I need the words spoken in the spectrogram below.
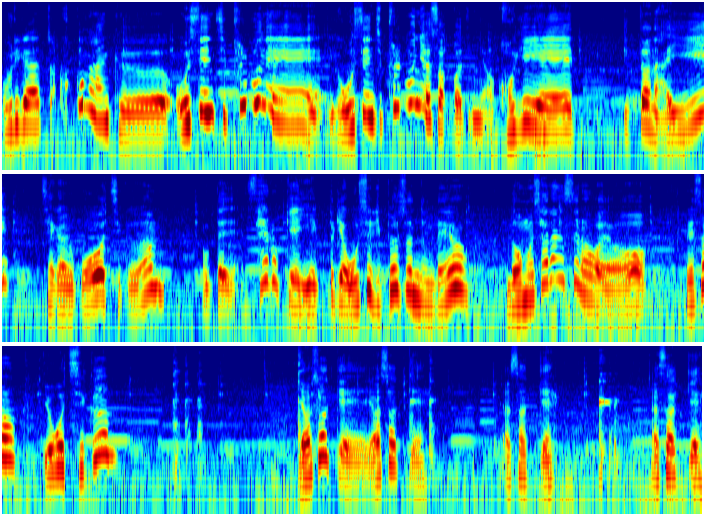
우리가 조그만 그 5cm 풀분에 이거 5cm 풀분이었었거든요. 거기에 있던 아이 제가 요거 지금 여기다 새롭게 예쁘게 옷을 입혀줬는데요. 너무 사랑스러워요. 그래서 요거 지금 여섯 개, 여섯 개, 여섯 개, 여섯 개.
